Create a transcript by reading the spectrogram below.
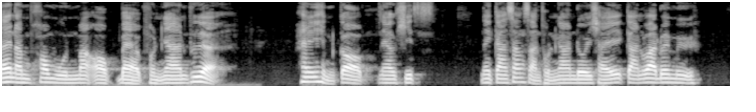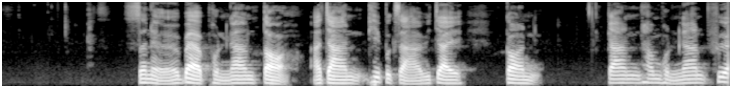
ได้นำข้อมูลมาออกแบบผลงานเพื่อให้เห็นกรอบแนวคิดในการสร้างสารรค์ผลงานโดยใช้การวาดด้วยมือ เสนอแบบผลงานต่ออาจารย์ที่ปรึกษาวิจัย ก่อนการทำผลงานเพื่อ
